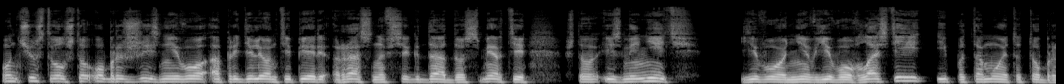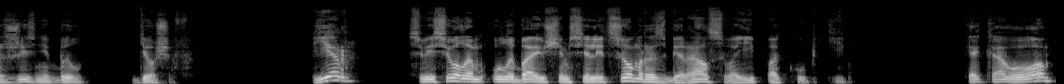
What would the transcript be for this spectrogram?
Он чувствовал, что образ жизни его определен теперь раз навсегда до смерти, что изменить его не в его власти, и потому этот образ жизни был дешев. Пьер с веселым улыбающимся лицом разбирал свои покупки. «Каково?»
